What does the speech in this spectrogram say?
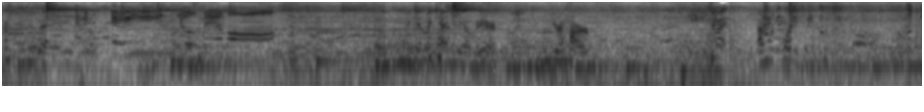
What did you say? I'm an angel, Mama. Look at Mackenzie over here your harp. I'm I recording.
